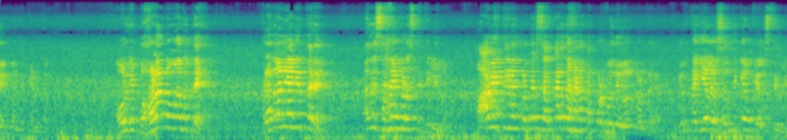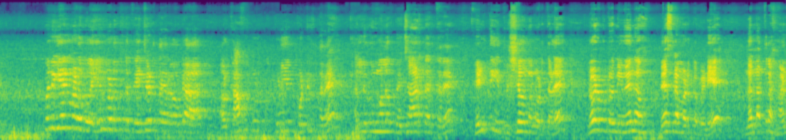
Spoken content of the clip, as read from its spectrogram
ಬೇಕು ಅಂತ ಕೇಳ್ತಾರೆ ಅವ್ರಿಗೆ ಬಹಳ ನೋವಾಗುತ್ತೆ ಪ್ರಧಾನಿ ಆಗಿರ್ತಾರೆ ಆದ್ರೆ ಸಹಾಯ ಮಾಡೋ ಸ್ಥಿತಿಲಿಲ್ಲ ಆ ವ್ಯಕ್ತಿ ಏನ್ ಕೊಡ್ತಾರೆ ಸರ್ಕಾರದ ಹಣ ತಕ್ಕೊಡ್ಬೋದೇನೋ ಅನ್ಕೊಳ್ತಾರೆ ಇವ್ರು ಕೈಯಲ್ಲಿ ಸ್ವಂತಕ್ಕೆ ಉಪಯೋಗಿಸ್ತಿರ್ಲಿಲ್ಲ ಕೊನೆಗೆ ಏನ್ ಮಾಡೋದು? ಏನ್ ಮಾಡೋದು ಅಂತ ಪೇಚಾಡ್ತಾ ಇರೋವಾಗ ಅವ್ರು ಕಾಫಿ ಕುಡಿ ಕೊಟ್ಟಿರ್ತಾರೆ. ಅಲ್ಲಿ ರೂಮಲ್ಲಿ ಪೇಚಾಡ್ತಾ ಇರ್ತಾರೆ. ಹೆಂಡತಿ ಈ ದೃಶ್ಯವನ್ನು ನೋಡ್ತಾಳೆ. ನೋಡ್ಬಿಟ್ಟು ನೀವೇನು ಬೇಸರ ಮಾಡ್ಕೋಬೇಡಿ. ನನ್ನ ಹತ್ರ ಹಣ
